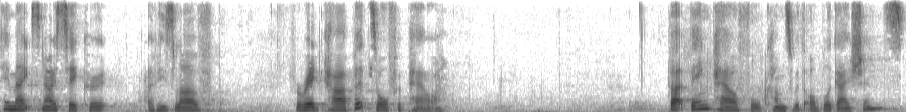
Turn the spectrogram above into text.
He makes no secret of his love for red carpets or for power. But being powerful comes with obligations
